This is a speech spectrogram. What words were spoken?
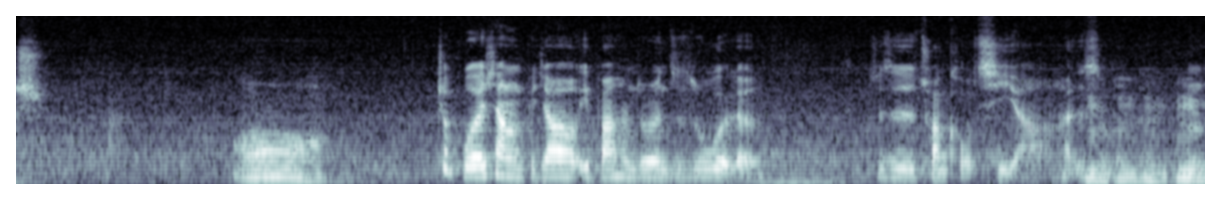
去，哦，就不会像比较一般很多人只是为了就是喘口气啊，还是什么的，嗯嗯嗯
